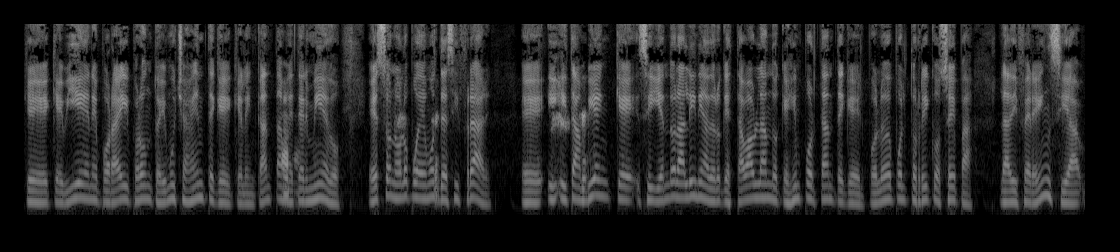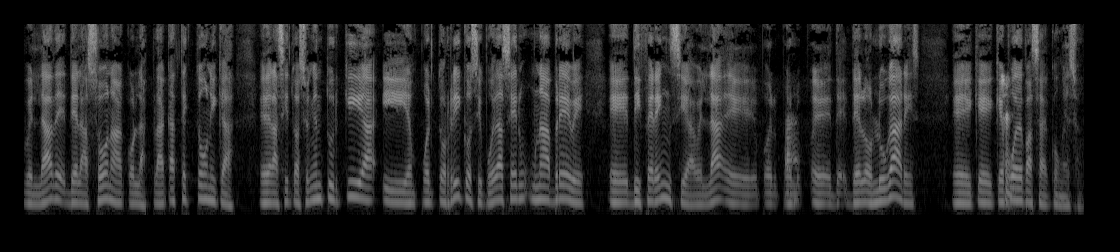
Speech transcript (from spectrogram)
que, que viene por ahí pronto. Hay mucha gente que, que le encanta meter miedo. Eso no lo podemos descifrar. Eh, y, y también que siguiendo la línea de lo que estaba hablando, que es importante que el pueblo de Puerto Rico sepa la diferencia, ¿verdad?, de, de la zona con las placas tectónicas, eh, de la situación en Turquía y en Puerto Rico, si puede hacer una breve eh, diferencia, ¿verdad?, eh, por- por, eh, de, de los lugares, eh, ¿qué, qué puede pasar con eso?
